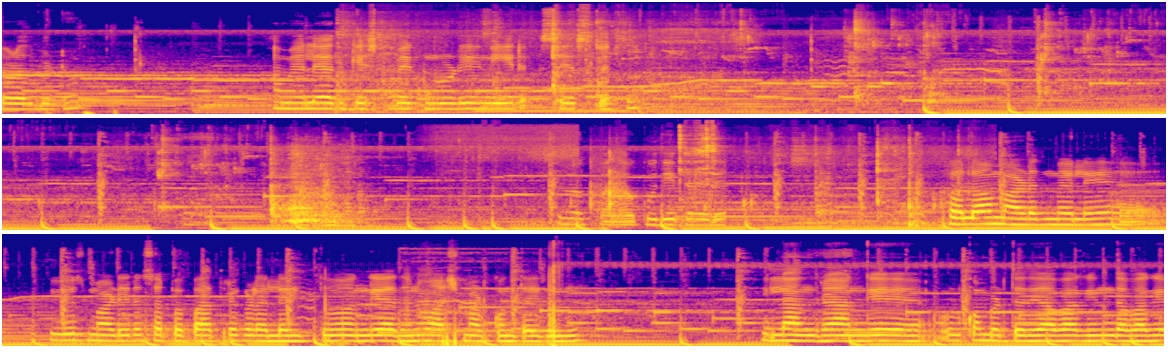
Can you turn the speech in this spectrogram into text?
ತೊಳೆದ್ಬಿಟ್ಟು. ಆಮೇಲೆ ಅದಕ್ಕೆ ಎಷ್ಟು ಬೇಕು ನೋಡಿ ನೀರು ಸೇರಿಸ್ಬೇಕು. ಇವಾಗ ಪಲಾವ್ ಕುದೀತಾ ಇದೆ. ಪಲಾವ್ ಮಾಡಿದ್ಮೇಲೆ ಯೂಸ್ ಮಾಡಿರೋ ಸ್ವಲ್ಪ ಪಾತ್ರೆಗಳೆಲ್ಲ ಇತ್ತು, ಹಂಗೆ ಅದನ್ನು ವಾಶ್ ಮಾಡ್ಕೊತಾ ಇದ್ದೀನಿ. ಇಲ್ಲ ಅಂದರೆ ಹಂಗೆ ಉಳ್ಕೊಂಬಿಡ್ತದೆ ಅವಾಗಿಂದ ಅವಾಗೆ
